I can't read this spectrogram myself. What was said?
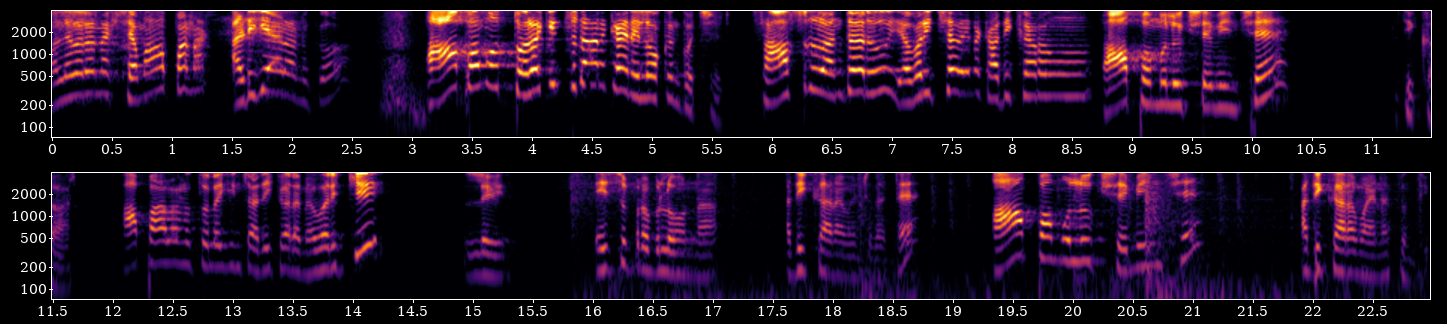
మళ్ళీ ఎవరైనా క్షమాపణ అడిగారనుకో పాపము తొలగించడానికి ఆయన లోకంకి వచ్చాడు. శాస్త్రులు అంటారు ఎవరిచ్చారు ఆయనకు అధికారం? పాపములు క్షమించే అధికారం. పాపాలను తొలగించే అధికారం ఎవరికి లేదు. యేసు ప్రభులో ఉన్న అధికారం ఏంటిదంటే పాపములు క్షమించే అధికారం ఆయనకు ఉంది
